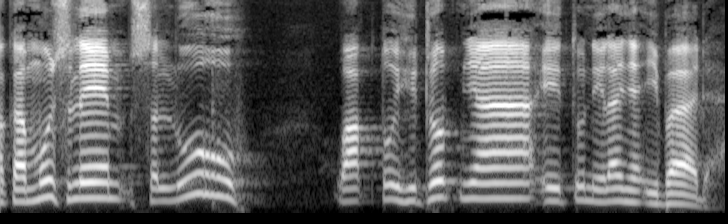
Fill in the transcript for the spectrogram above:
Maka muslim seluruh waktu hidupnya itu nilainya ibadah.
